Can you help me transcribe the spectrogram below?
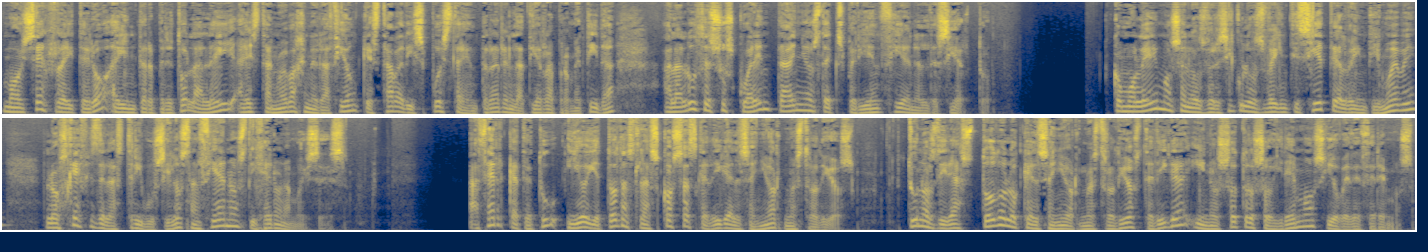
Moisés reiteró e interpretó la ley a esta nueva generación que estaba dispuesta a entrar en la tierra prometida a la luz de sus cuarenta años de experiencia en el desierto. Como leemos en los versículos 27 al 29, los jefes de las tribus y los ancianos dijeron a Moisés, Acércate tú y oye todas las cosas que diga el Señor nuestro Dios. Tú nos dirás todo lo que el Señor nuestro Dios te diga y nosotros oiremos y obedeceremos.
